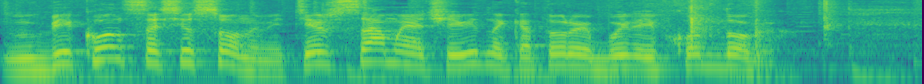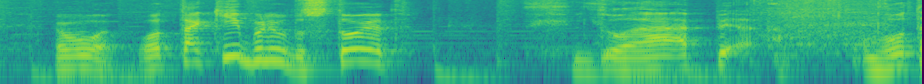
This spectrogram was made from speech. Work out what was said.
Бекон с сосисонами. Те же самые, очевидно, которые были и в хот-догах. Вот. Вот такие блюда стоят... Да, опять... Вот,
